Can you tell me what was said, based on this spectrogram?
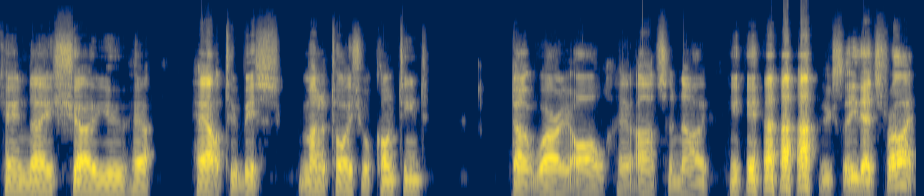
Can they show you how, how to best monetize your content? Don't worry, I'll answer no. you see, that's right.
